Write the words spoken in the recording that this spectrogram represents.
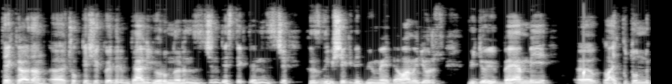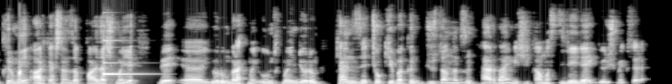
Tekrardan e, çok teşekkür ederim değerli yorumlarınız için, destekleriniz için. Hızlı bir şekilde büyümeye devam ediyoruz. Videoyu beğenmeyi, e, like butonunu kırmayı, arkadaşlarınızla paylaşmayı ve e, yorum bırakmayı unutmayın diyorum. Kendinize çok iyi bakın. Cüzdanlarınızın her daim yeşil kalması dileğiyle görüşmek üzere.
